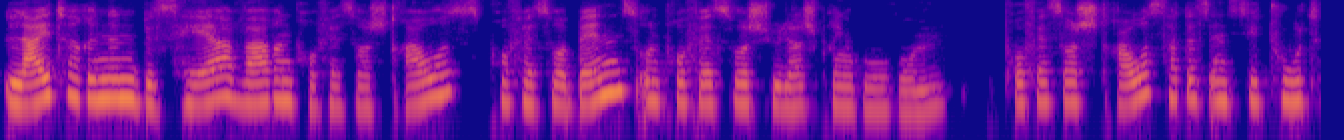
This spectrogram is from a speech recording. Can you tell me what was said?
Leiterinnen bisher waren Professor Strauß, Professor Benz und Professor Schüler-Springorum. Professor Strauß hat das Institut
